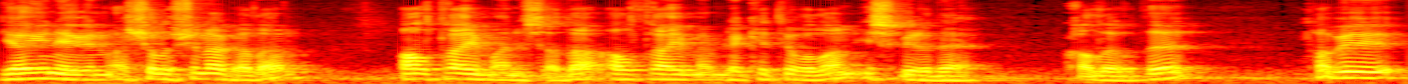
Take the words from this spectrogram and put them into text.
yayın evinin açılışına kadar 6 ay Manisa'da, 6 ay memleketi olan İzmir'de kalırdı. Tabi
